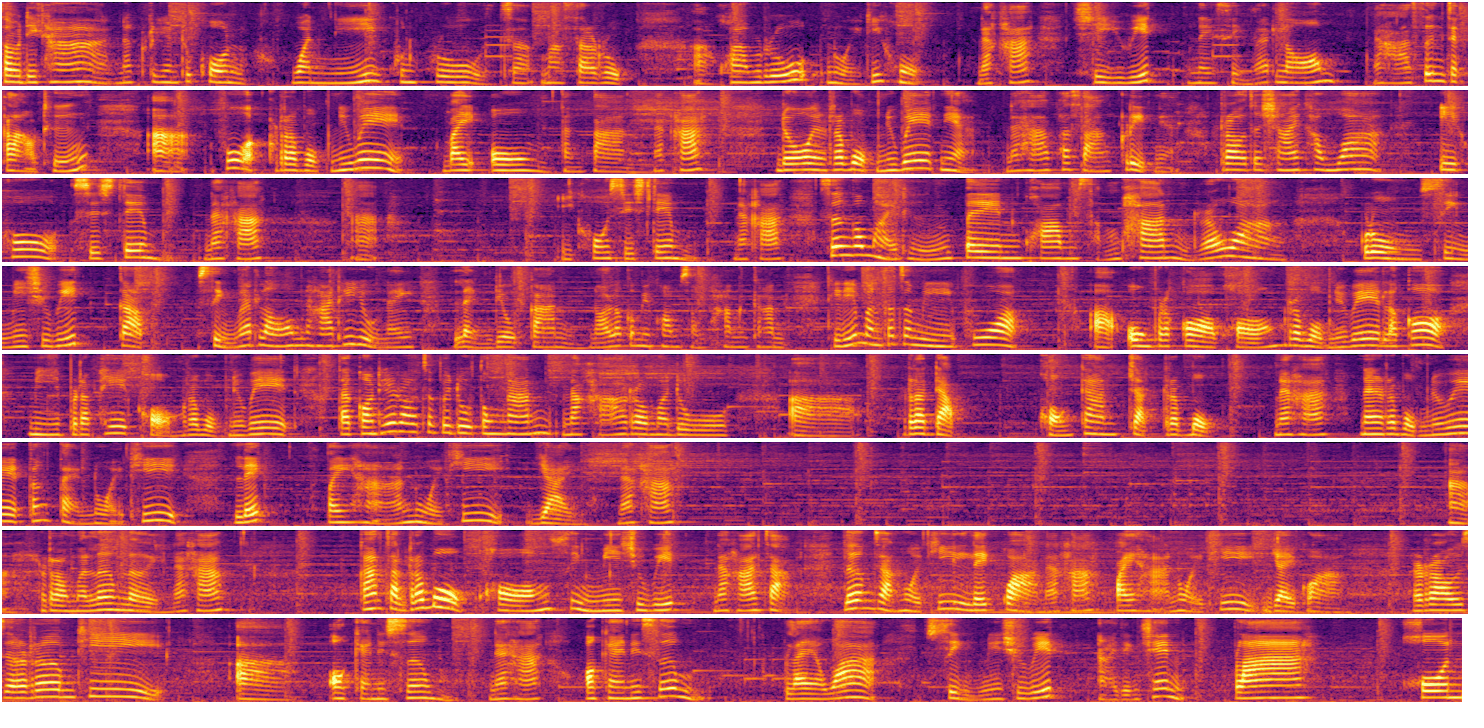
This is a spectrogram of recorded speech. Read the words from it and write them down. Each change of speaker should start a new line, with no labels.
สวัสดีค่ะ นักเรียนทุกคนวันนี้คุณครูจะมาสรุปความรู้หน่วยที่ 6 นะคะ ชีวิตในสิ่งแวดล้อมนะคะ ซึ่งจะกล่าวถึงพวกระบบนิเวศ ไบโอมต่างๆนะคะ โดยระบบนิเวศเนี่ยนะคะ ภาษาอังกฤษเนี่ย เราจะใช้คำว่า ecosystem นะคะอ่า ecosystem นะคะ ซึ่งก็หมายถึงเป็นความสัมพันธ์ระหว่างกลุ่มสิ่งมีชีวิตกับสิ่งแวดล้อมนะคะที่อยู่ในแหล่งเดียวกันเนาะแล้วก็มีความสัมพันธ์กัน ทีนี้มันก็จะมีพวกอองค์ประกอบของระบบนิเวศ แล้วก็มีประเภทของระบบนิเวศ แต่ก่อนที่เราจะไปดูตรงนั้นนะคะ เรามาดูระดับของการจัดระบบ นะคะในระบบนิเวศตั้งแต่หน่วยที่เล็กไปหาหน่วยที่ใหญ่นะคะเรามาเริ่มเลยนะคะ การจัดระบบของสิ่งมีชีวิตนะคะจากเริ่มจากหน่วยที่เล็กกว่านะคะ ไปหาหน่วยที่ใหญ่กว่า เราจะเริ่มที่อ่า organism นะคะ organism แแปลว่า สิ่งมีชีวิตออย่างเช่น ปลา คน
